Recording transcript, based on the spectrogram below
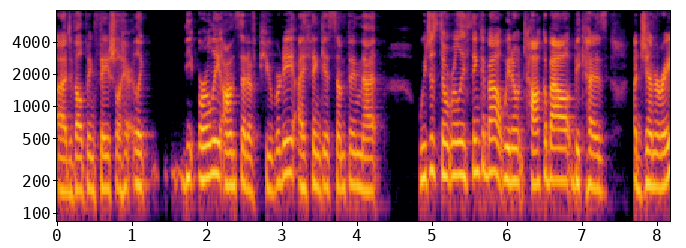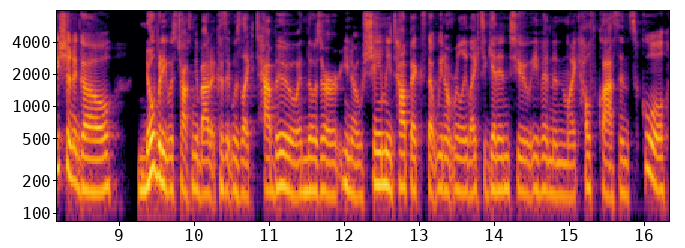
uh, developing facial hair, like the early onset of puberty, I think is something that we just don't really think about. We don't talk about because a generation ago, nobody was talking about it because it was like taboo and those are you know shamey topics that we don't really like to get into even in like health class in school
